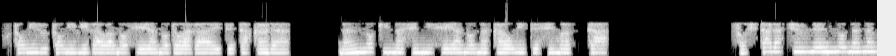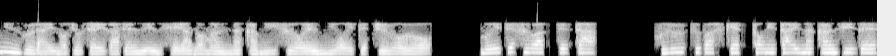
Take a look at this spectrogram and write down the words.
ふと見ると右側の部屋のドアが開いてたから、何の気なしに部屋の中を見てしまった。そしたら中年の7人ぐらいの女性が全員部屋の真ん中に椅子を円に置いて中央を向いて座ってた。フルーツバスケットみたいな感じで、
